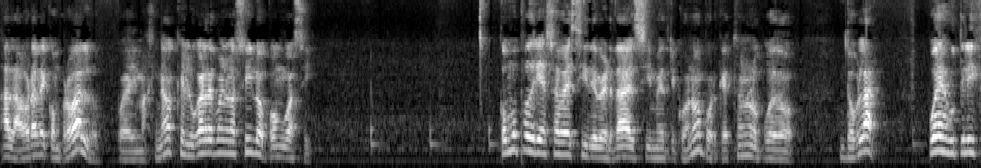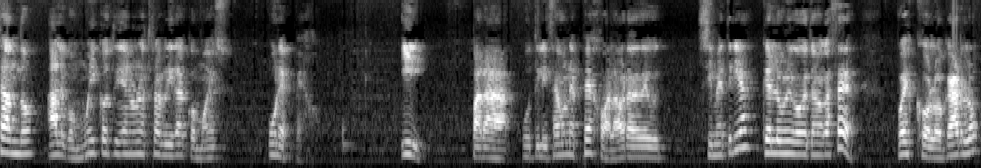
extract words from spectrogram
a la hora de comprobarlo. Pues imaginaos que en lugar de ponerlo así, lo pongo así. ¿Cómo podría saber si de verdad es simétrico o no? Porque esto no lo puedo doblar. Pues utilizando algo muy cotidiano en nuestra vida como es un espejo. Y para utilizar un espejo a la hora de simetría, ¿qué es lo único que tengo que hacer? Pues colocarlo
